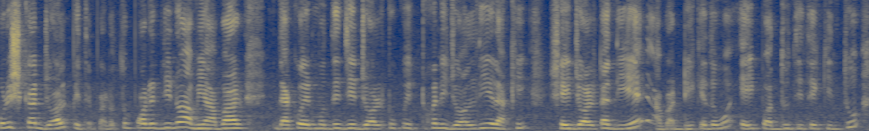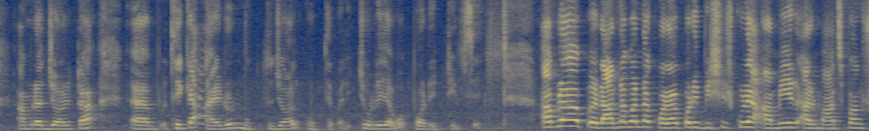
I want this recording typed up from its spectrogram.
পরিষ্কার জল পেতে পারো। তো পরের দিনও আমি আবার দেখো এর মধ্যে যে জলটুকু একটুখানি জল দিয়ে রাখি, সেই জলটা দিয়ে আবার ঢেকে দেবো। এই পদ্ধতিতে কিন্তু আমরা জলটা থেকে আয়রন মুক্ত জল করতে পারি। চলে যাব পরের টিপসে। আমরা রান্নাবান্না করার পরে বিশেষ করে আমের আর মাছ মাংস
